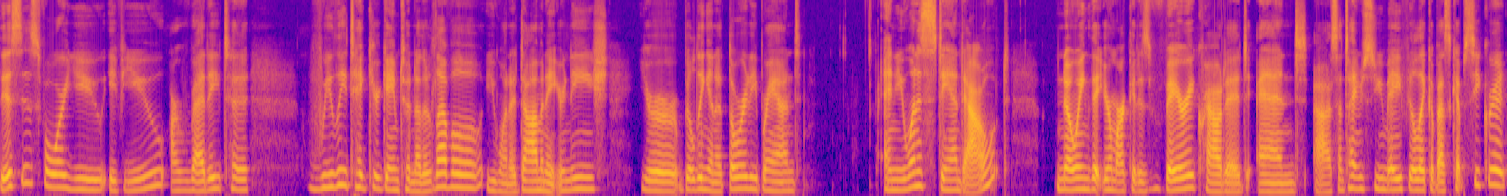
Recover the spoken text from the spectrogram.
This is for you if you are ready to really take your game to another level, you want to dominate your niche, you're building an authority brand, and you want to stand out, knowing that your market is very crowded and uh, sometimes you may feel like a best kept secret.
